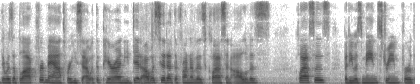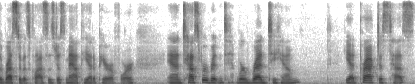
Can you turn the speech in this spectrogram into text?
there was a block for math where he sat with the para, and he did always sit at the front of his class in all of his classes, but he was mainstream for the rest of his classes. Just math, he had a para for, and tests were written to, were read to him. He had practice tests,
